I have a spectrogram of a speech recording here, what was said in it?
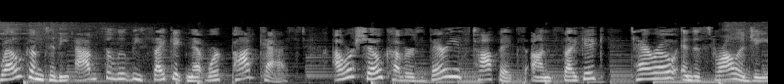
Welcome to the Absolutely Psychic Network podcast. Our show covers various topics on psychic, tarot, and astrology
